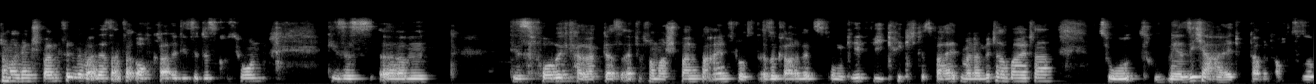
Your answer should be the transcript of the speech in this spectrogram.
nochmal ganz spannend finde, weil das einfach auch gerade diese Diskussion dieses, ähm, dieses Vorbildcharakters einfach nochmal spannend beeinflusst. Also gerade wenn es darum geht, wie kriege ich das Verhalten meiner Mitarbeiter zu, zu mehr Sicherheit und damit auch zu so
